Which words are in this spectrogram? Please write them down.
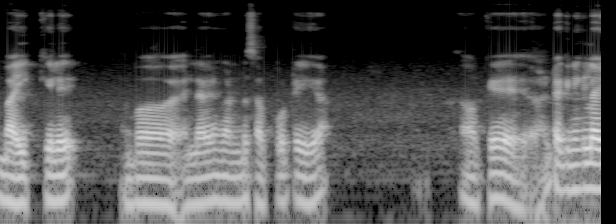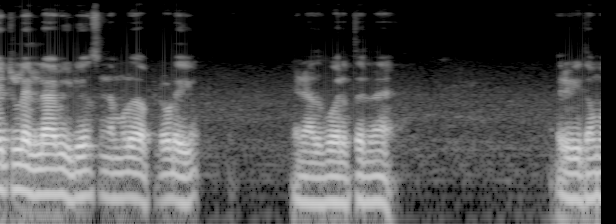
ബൈക്കിൽ അപ്പോൾ എല്ലാവരും കണ്ട് സപ്പോർട്ട് ചെയ്യുക. ഓക്കെ. ടെക്നിക്കലായിട്ടുള്ള എല്ലാ വീഡിയോസും നമ്മൾ അപ്ലോഡ് ചെയ്യും. പിന്നെ അതുപോലെ തന്നെ ഒരുവിധം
